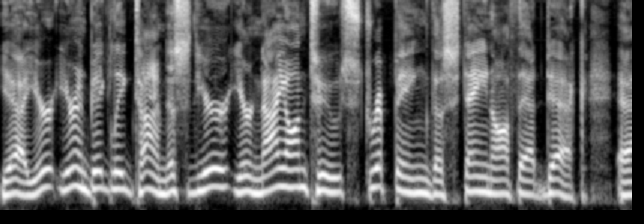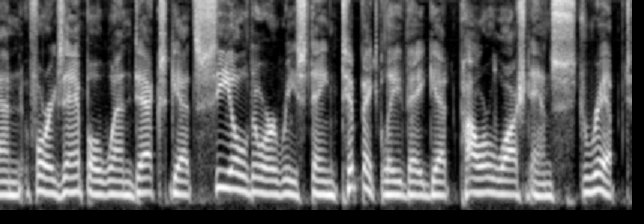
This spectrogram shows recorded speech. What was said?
Yeah, you're you're in big league time. This you're you're nigh on to stripping the stain off that deck. And for example, when decks get sealed or restained, typically they get power washed and stripped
